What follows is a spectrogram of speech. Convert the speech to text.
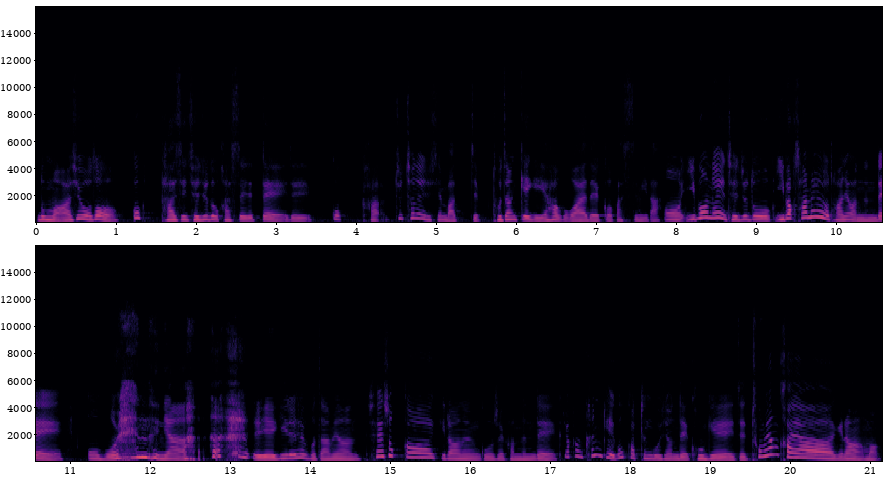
너무 아쉬워서 꼭 다시 제주도 갔을 때 이제 꼭 가, 추천해 주신 맛집 도장 깨기 하고 와야 될 것 같습니다. 어 이번에 제주도 2박 3일로 다녀왔는데 어, 뭘 했느냐를 얘기를 해보자면 쇠소깍이라는 곳을 갔는데 약간 큰 계곡 같은 곳이었는데 거기에 이제 투명 카약이랑 막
